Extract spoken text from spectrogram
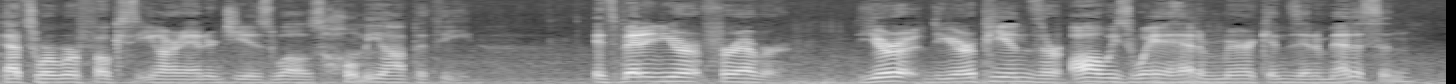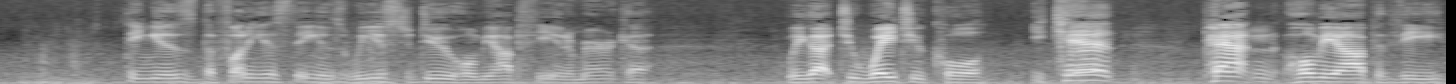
that's where we're focusing our energy as well as homeopathy. It's been in Europe forever. Europe, the Europeans are always way ahead of Americans in medicine. Thing is, the funniest thing is, we used to do homeopathy in America. We got too way too cool. You can't patent homeopathy.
